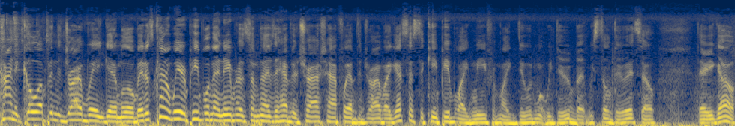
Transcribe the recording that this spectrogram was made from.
kind of go up in the driveway and get them a little bit. It's kind of weird. People in that neighborhood sometimes they have their trash halfway up the driveway. I guess that's to keep people like me from like doing what we do, but we still do it. So there you go.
